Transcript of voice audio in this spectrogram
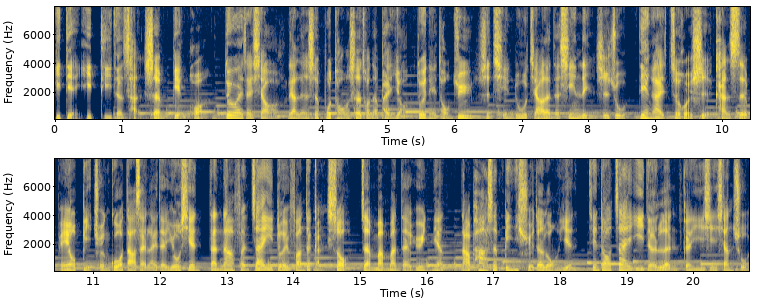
一点一滴的产生变化。对外在校，两人是不同社团的朋友；对内同居，是情如家人的心灵支柱。恋爱这回事，看似没有比全国大赛来的优先，但那份在意对方的感受，正慢慢的酝酿。哪怕是冰雪的容颜，见到在意的人跟异性相处，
